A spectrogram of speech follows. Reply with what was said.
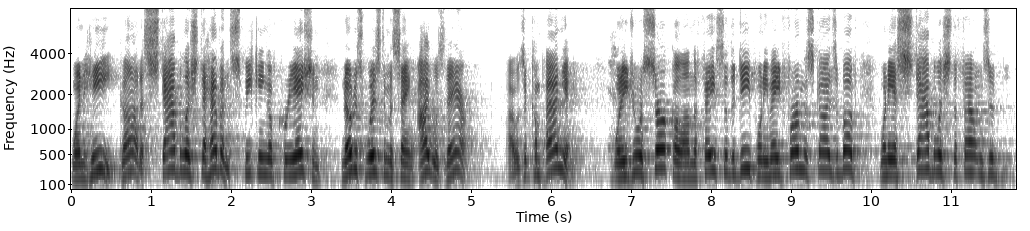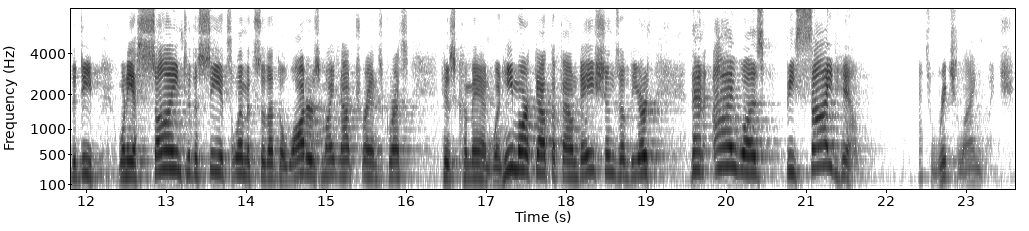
when He, God, established the heavens, speaking of creation, notice wisdom is saying, I was there. I was a companion. When He drew a circle on the face of the deep, when He made firm the skies above, when He established the fountains of the deep, when He assigned to the sea its limits so that the waters might not transgress His command, when He marked out the foundations of the earth, then I was beside Him. That's rich language.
